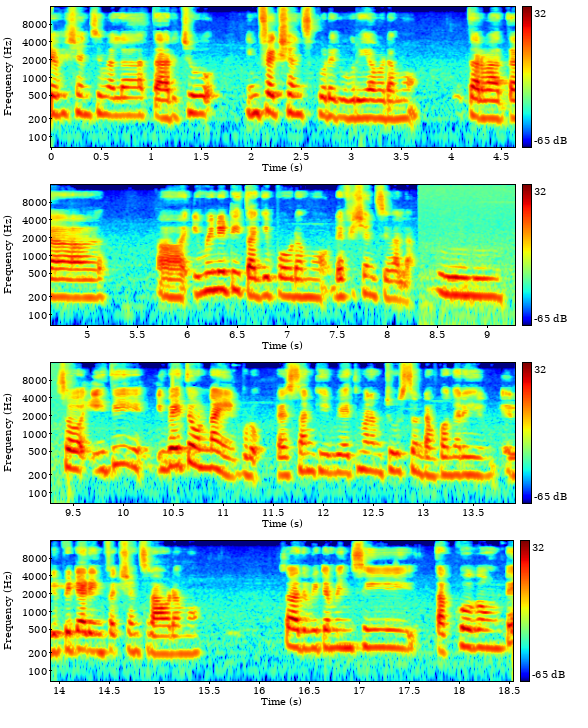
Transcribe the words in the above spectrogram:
డెఫిషియన్సీ వల్ల తరచూ ఇన్ఫెక్షన్స్ కూడా గురి అవ్వడము తర్వాత ఇమ్యూనిటీ తగ్గిపోవడము డెఫిషియన్సీ వల్ల. సో ఇది ఇవైతే ఉన్నాయి ఇప్పుడు. ప్రస్తుతానికి ఇవి అయితే మనం చూస్తుంటాం. కొందరి రిపీటెడ్ ఇన్ఫెక్షన్స్ రావడము సో అది విటమిన్ సి తక్కువగా ఉంటే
